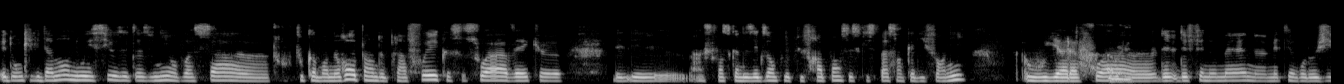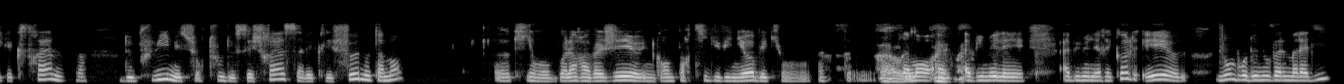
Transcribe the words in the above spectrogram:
Et donc évidemment, nous ici aux États-Unis, on voit ça euh, tout, comme en Europe, hein, de plein fouet, que ce soit avec euh, les, les ben, je pense qu'un des exemples les plus frappants, c'est ce qui se passe en Californie, où il y a à la fois ah euh, des, des, phénomènes météorologiques extrêmes, de pluie, mais surtout de sécheresse, avec les feux notamment, qui ont voilà ravagé une grande partie du vignoble et qui ont ah vraiment abîmé les abîmé les récoltes. Et nombre de nouvelles maladies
